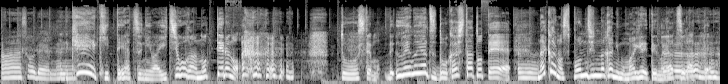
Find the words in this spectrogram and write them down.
ああそうだよね。ケーキってやつにはイチゴが乗ってるの。どうしても。で上のやつどかしたとてうん。中のスポンジの中にも紛れてんのやつらって。うん。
